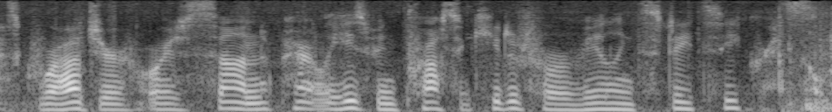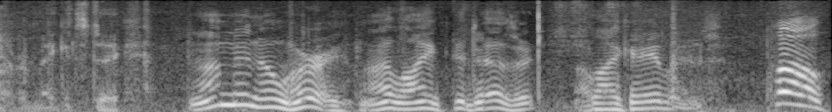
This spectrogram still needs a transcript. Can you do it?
Ask Roger or his son. Apparently, he's being prosecuted for revealing state secrets. I'll never make it stick. I'm in no hurry. I like the desert. I like aliens. Pull!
